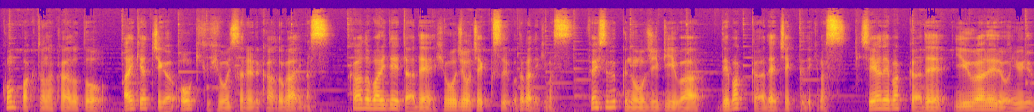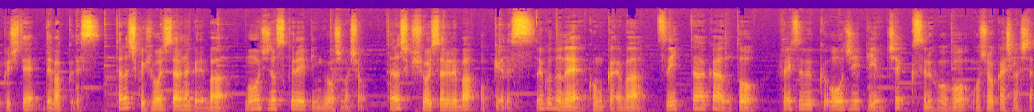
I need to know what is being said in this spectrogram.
コンパクトなカードとアイキャッチが大きく表示されるカードがあります。カードバリデータで表示をチェックすることができます。Facebook の OGP はデバッカーでチェックできます。シェアデバッカーで URL を入力してデバッグです。正しく表示されなければもう一度スクレーピングをしましょう。正しく表示されれば OK です。ということで今回は Twitter カードと Facebook OGP をチェックする方法をご紹介しました。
